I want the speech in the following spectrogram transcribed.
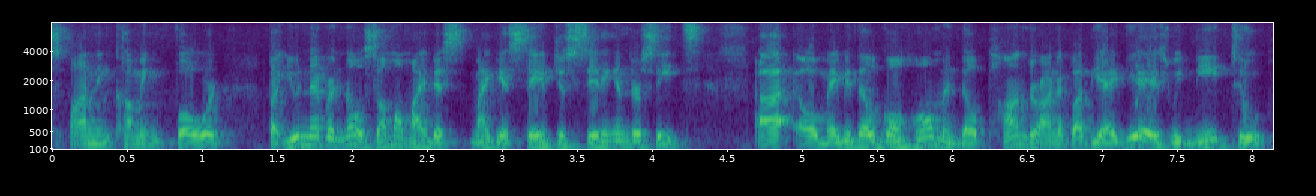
responding coming forward. But you never know. Someone might just, might get saved just sitting in their seats, uh, or maybe they'll go home and they'll ponder on it. But the idea is we need to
